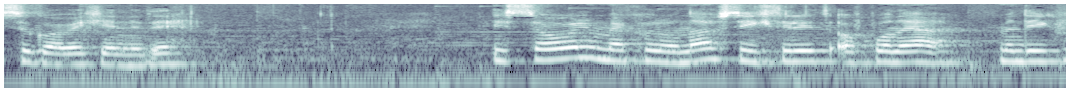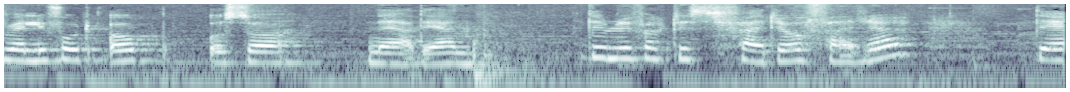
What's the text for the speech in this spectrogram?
så går vi ikke inn i de. I Seoul med korona så gikk det litt opp og ned, men det gikk veldig fort opp og så ned igjen. Det blir faktisk færre og færre. Det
